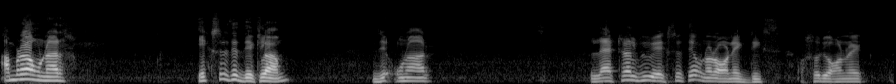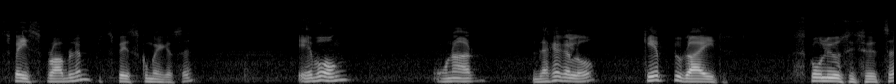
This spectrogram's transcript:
আমরা ওনার এক্স রেতে দেখলাম যে ওনার ল্যাটারাল ভিউ এক্স রেতে ওনার অনেক ডিস সরি অনেক স্পেস প্রবলেম স্পেস কমে গেছে। এবং ওনার, দেখা গেল, কেপ টু রাইট স্কোলিওসিস হয়েছে।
